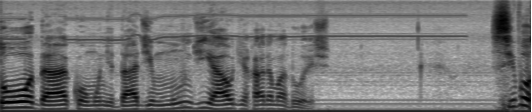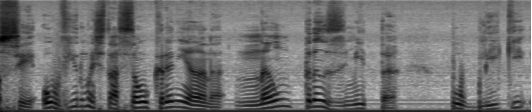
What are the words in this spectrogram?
toda a comunidade mundial de radioamadores. Se você ouvir uma estação ucraniana, não transmita, publique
